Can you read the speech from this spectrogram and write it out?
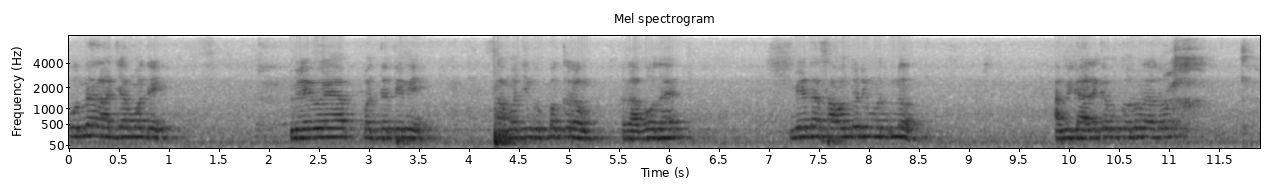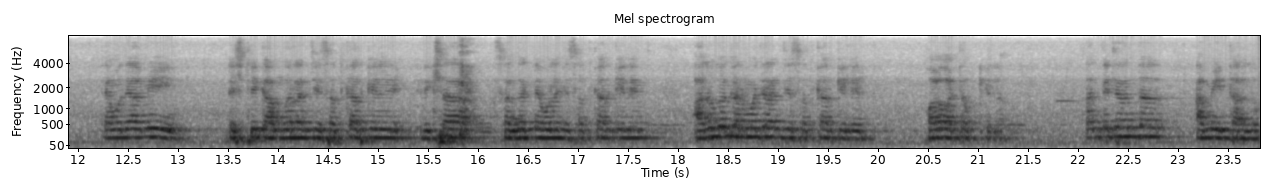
पूर्ण राज्यामध्ये वेगवेगळ्या पद्धतीने सामाजिक उपक्रम राबवत आहेत मी आता सावंतवाडीमधनं आम्ही कार्यक्रम करून आलो. त्यामध्ये आम्ही एस टी कामगारांचे सत्कार केले रिक्षा संघटनेवाल्यांचे सत्कार केले आरोग्य कर्मचाऱ्यांचे सत्कार केलेत फळ वाटप केलं. आणि त्याच्यानंतर आम्ही इथं आलो.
